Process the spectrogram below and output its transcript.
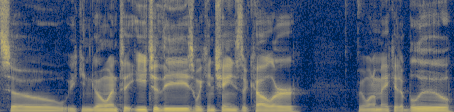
so we can go into each of these, we can change the color. We want to make it a blue.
